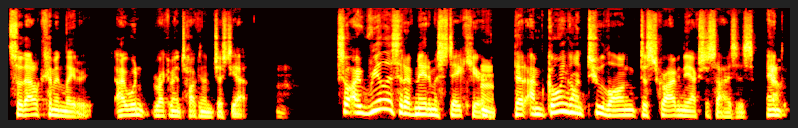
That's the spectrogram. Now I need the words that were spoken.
so that'll come in later. I wouldn't recommend talking to them just yet. Mm. So I realize that I've made a mistake here, mm. that I'm going on too long describing the exercises. And yeah.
